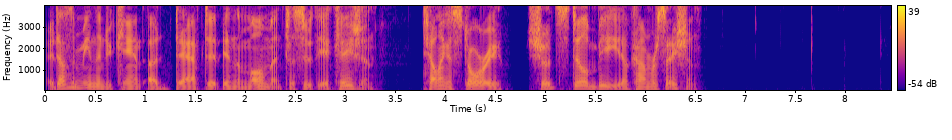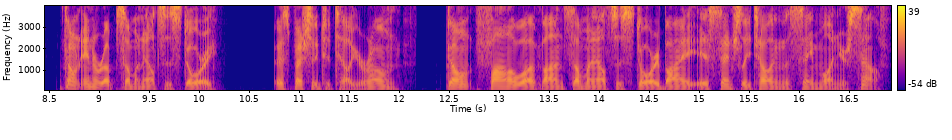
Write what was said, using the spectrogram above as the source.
it doesn't mean that you can't adapt it in the moment to suit the occasion. Telling a story should still be a conversation. Don't interrupt someone else's story, especially to tell your own. Don't follow up on someone else's story by essentially telling the same one yourself.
